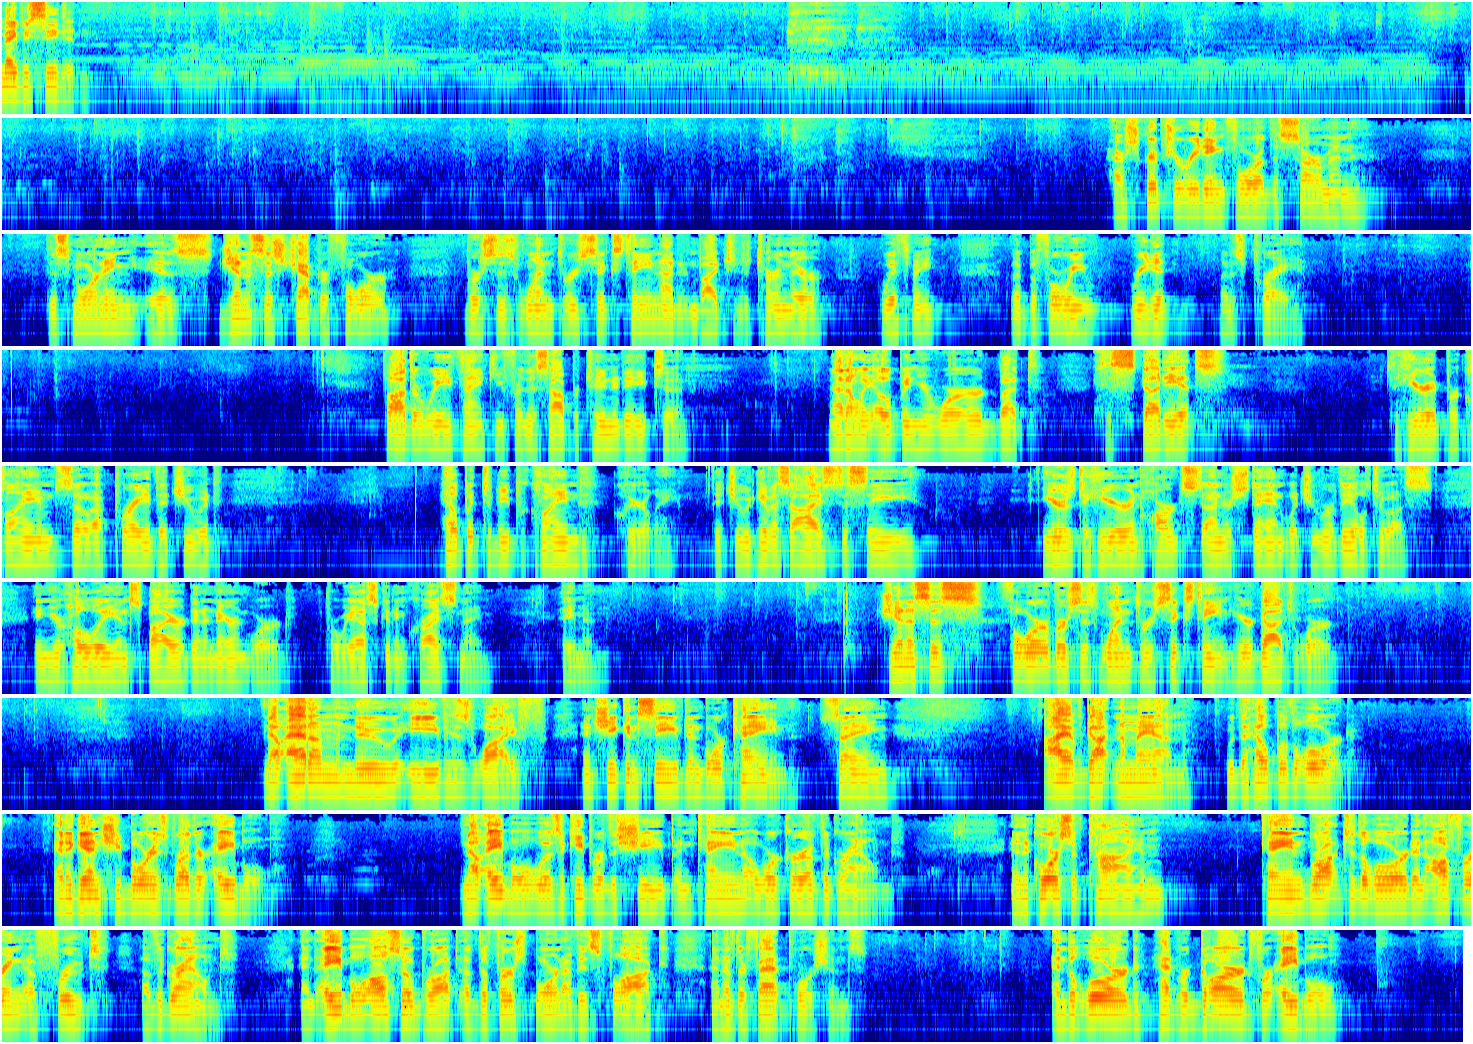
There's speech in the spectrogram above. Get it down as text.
You may be seated. Our scripture reading for the sermon this morning is Genesis chapter 4, verses 1 through 16. I'd invite you to turn there with me. But before we read it, let us pray. Father, we thank you for this opportunity to not only open your word, but to study it, to hear it proclaimed. So I pray that you would help it to be proclaimed clearly that you would give us eyes to see, ears to hear, and hearts to understand what you reveal to us in your holy, inspired, and inerrant word. For we ask it in Christ's name. Amen. Genesis 4, verses 1 through 16. Hear God's word. Now Adam knew Eve, his wife, and she conceived and bore Cain, saying, I have gotten a man with the help of the Lord. And again she bore his brother Abel. Now Abel was a keeper of the sheep, and Cain a worker of the ground. In the course of time, Cain brought to the Lord an offering of fruit of the ground. And Abel also brought of the firstborn of his flock and of their fat portions. And the Lord had regard for Abel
